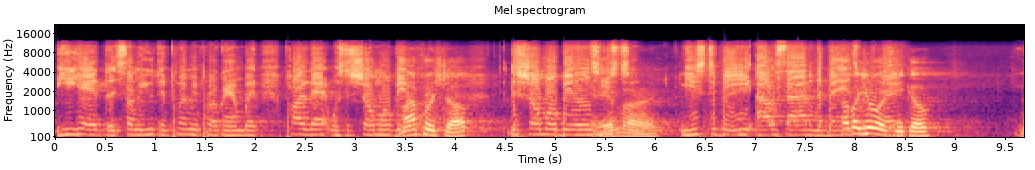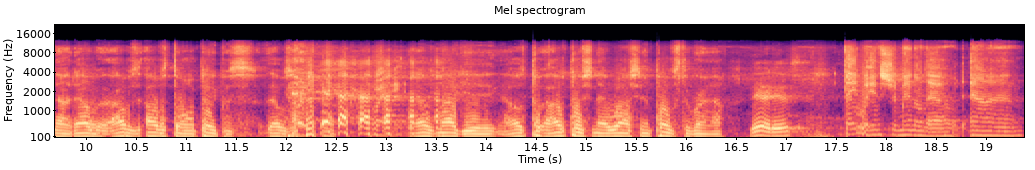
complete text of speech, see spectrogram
he had the summer youth employment program, but part of that was the showmobile. My first job. the showmobiles used to, used to be outside in the bands. How about yours. Nico? No, that was I was I was throwing papers. That was that was my gig. I was pu- I was pushing that Washington Post around. There it is. they were instrumental though. Um,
